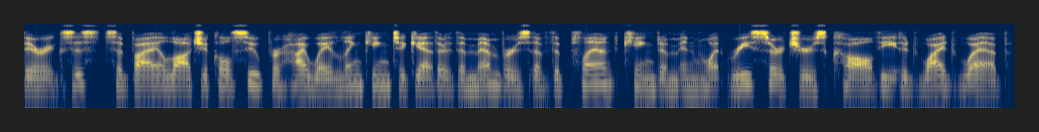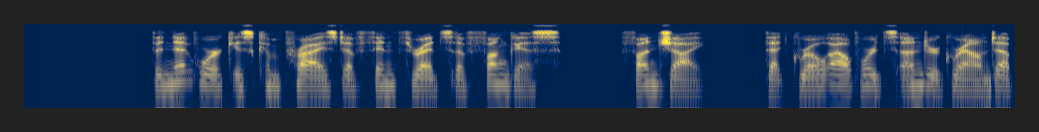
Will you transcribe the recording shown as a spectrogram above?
there exists a biological superhighway linking together the members of the plant kingdom in what researchers call the Wood Wide Web. The network is comprised of thin threads of fungus, fungi, that grow outwards underground up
